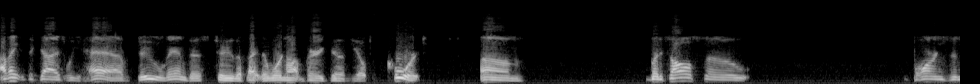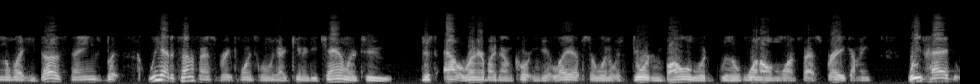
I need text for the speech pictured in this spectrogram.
I think the guys we have do lend us to the fact that we're not very good in the open court. Um, but it's also Barnes in the way he does things. But we had a ton of fast break points when we had Kennedy Chandler to just outrun everybody down court and get layups, or when it was Jordan Bonewood was a one-on-one fast break. I mean, we've had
